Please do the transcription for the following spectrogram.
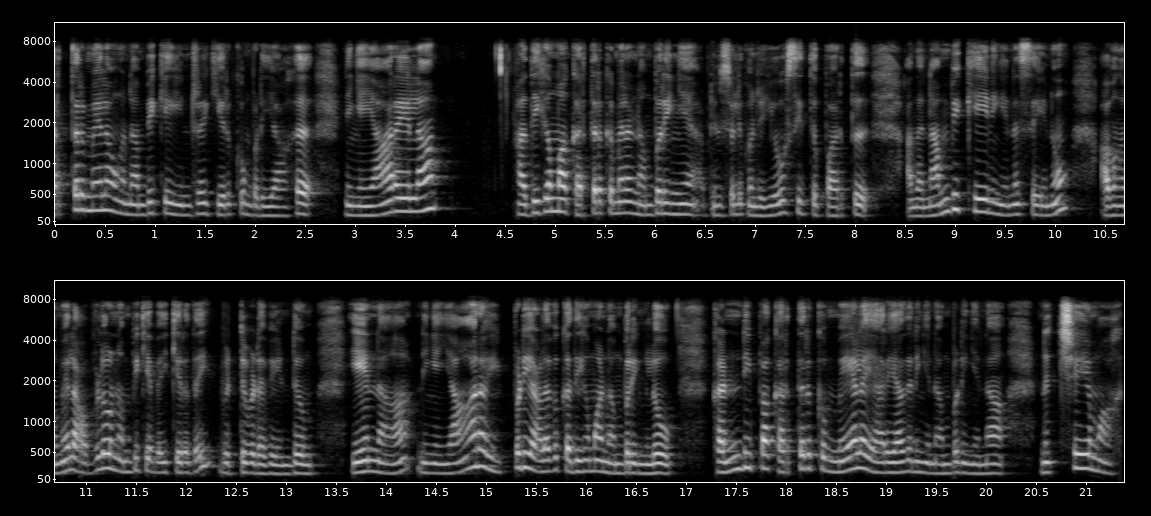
கர்த்தர் மேலே அவங்க நம்பிக்கை இன்றைக்கு இருக்கும்படியாக நீங்கள் யாரையெல்லாம் அதிகமாக கர்த்தருக்கு மேலே நம்புறீங்க அப்படின்னு சொல்லி கொஞ்சம் யோசித்து பார்த்து அந்த நம்பிக்கையை நீங்கள் என்ன செய்யணும்? அவங்க மேலே அவ்வளோ நம்பிக்கை வைக்கிறதை விட்டுவிட வேண்டும். ஏன்னா நீங்கள் யாரை இப்படி அளவுக்கு அதிகமாக நம்புறீங்களோ கண்டிப்பாக கர்த்தருக்கு மேலே யாரையாவது நீங்கள் நம்புனீங்கன்னா நிச்சயமாக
